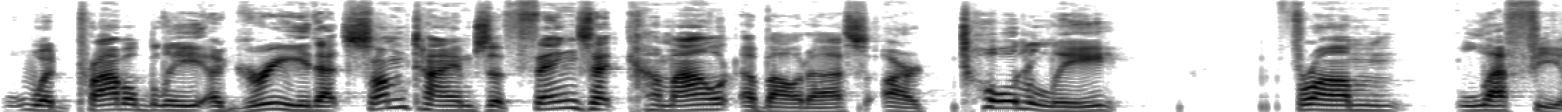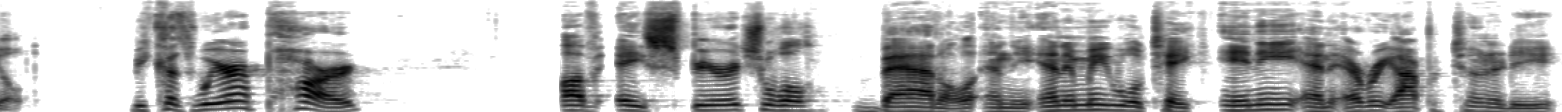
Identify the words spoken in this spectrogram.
would probably agree that sometimes the things that come out about us are totally from left field because we're a part of a spiritual battle, and the enemy will take any and every opportunity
